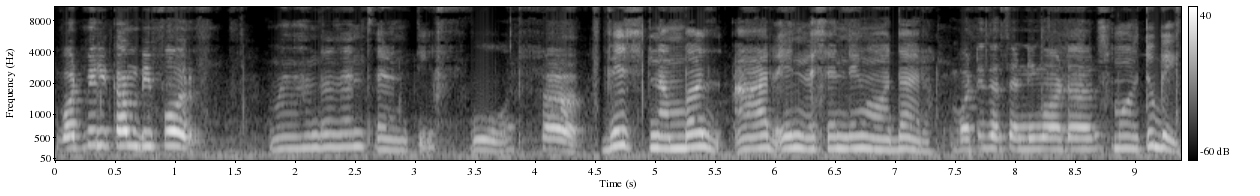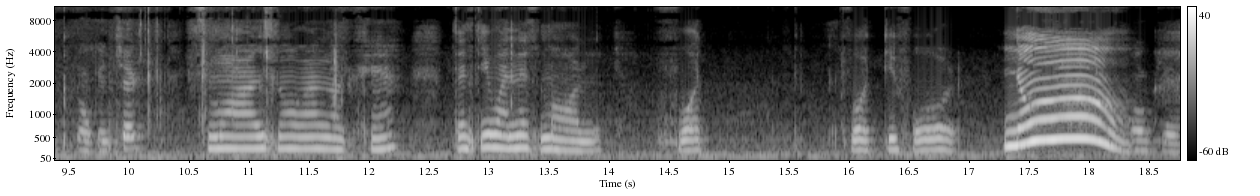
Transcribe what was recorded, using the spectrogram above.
what will come before? 174. Huh. Which numbers are in ascending order? What is ascending order? Small to big. Okay, check. Small, small, okay. 21 is small. Four, 44. No! Okay.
